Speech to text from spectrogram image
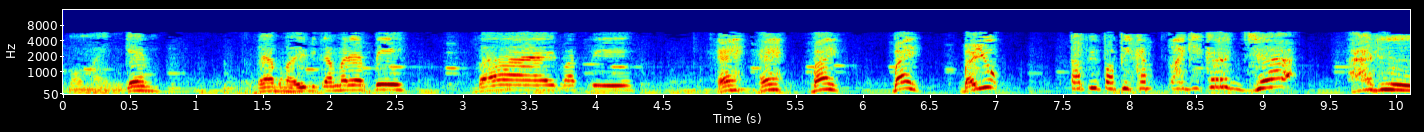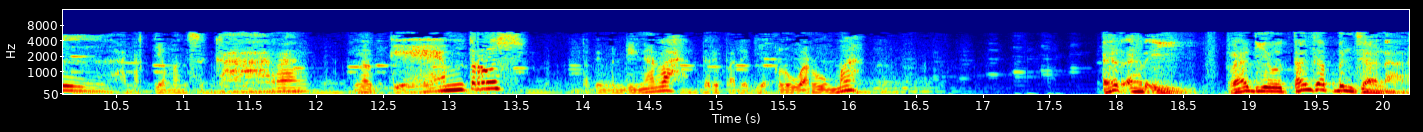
Mau main game. Udah Bayu di kamar ya Pi. Bye Papi. Eh, eh, Bay, Bay, Bayu. Tapi papi kan lagi kerja. Aduh, anak zaman sekarang ngegame terus. Tapi mendingan lah daripada dia keluar rumah. RRI Radio Tanggap Bencana.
